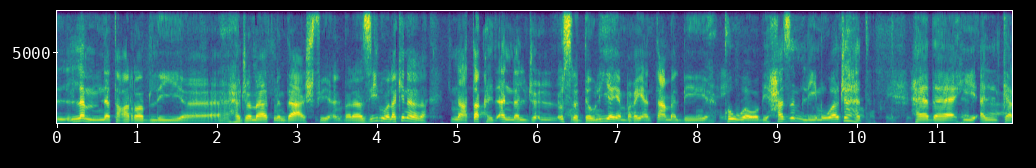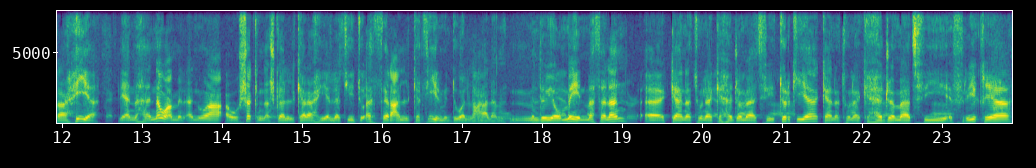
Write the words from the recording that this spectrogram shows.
لم نتعرض لهجمات من داعش في البرازيل ولكننا نعتقد أن الأسرة الدولية ينبغي أن تعمل بقوة وبحزم لمواجهة هذه الكراهية لأنها نوع من أنواع أو شكل من أشكال الكراهية التي تؤثر على الكثير من دول العالم. منذ يومين مثلا كانت هناك هجمات في تركيا كانت هناك هجمات في إفريقيا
